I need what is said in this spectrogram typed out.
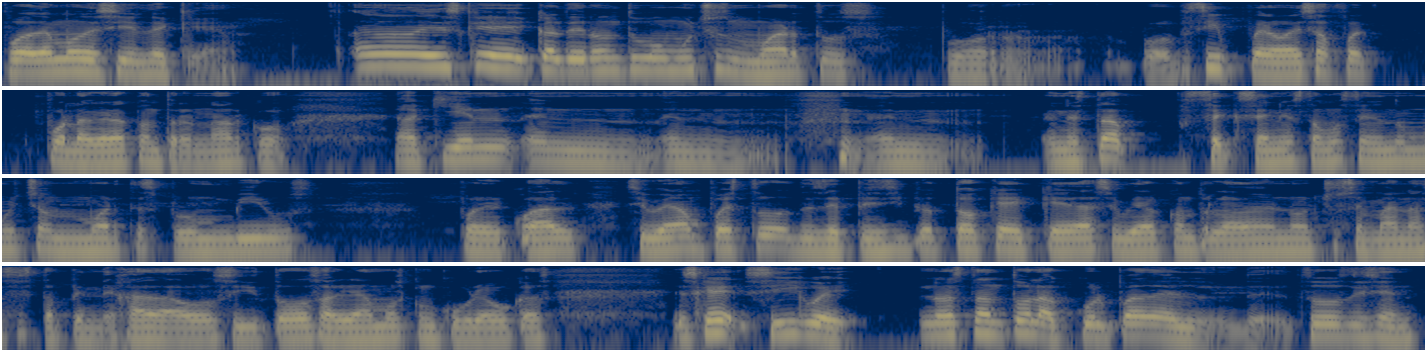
podemos decir de que... es que Calderón tuvo muchos muertos por, por, Sí, pero esa fue por la guerra contra el narco. Aquí en, en, en, en en esta sexenio estamos teniendo muchas muertes por un virus por el cual si hubieran puesto desde el principio toque de queda se hubiera controlado en ocho semanas esta pendejada o si todos saliéramos con cubrebocas. Es que sí güey no es tanto la culpa del todos dicen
